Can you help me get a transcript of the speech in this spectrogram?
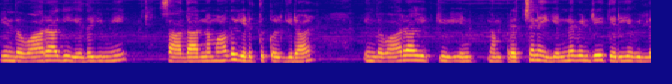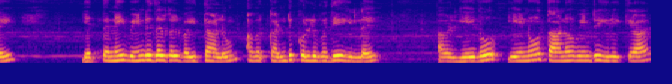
இந்த வாராகி எதையுமே சாதாரணமாக எடுத்துக்கொள்கிறாள். இந்த வாராகிக்கு என் நம் பிரச்சனை என்னவென்றே தெரியவில்லை. எத்தனை வேண்டுதல்கள் வைத்தாலும் அவர் கண்டு கொள்ளுவதே இல்லை. அவள் ஏதோ ஏனோ தானோவென்று இருக்கிறாள்.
